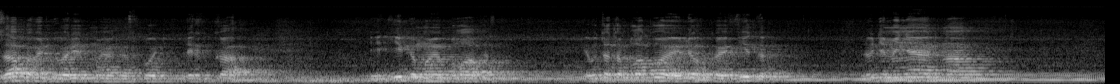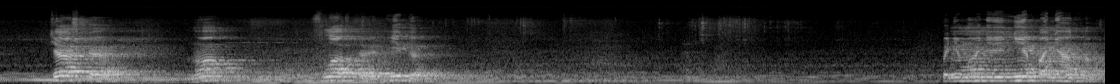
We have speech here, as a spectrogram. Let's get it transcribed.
Заповедь, говорит моя Господь, легка, и иго мое благо. И вот это благое и легкое иго люди меняют на тяжкое, но сладкое иго, понимание непонятного.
